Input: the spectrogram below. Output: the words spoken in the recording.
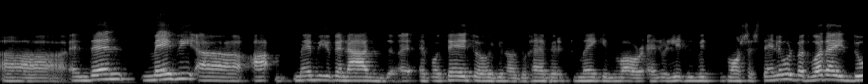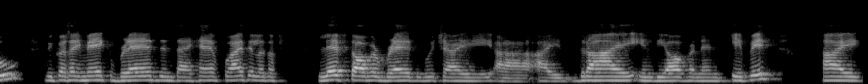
uh, and then maybe uh, uh, maybe you can add a, a, potato, you know, to have it to make it more a little bit more sustainable. But what I do because I make bread and I have quite a lot of leftover bread which I uh, I dry in the oven and keep it. I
